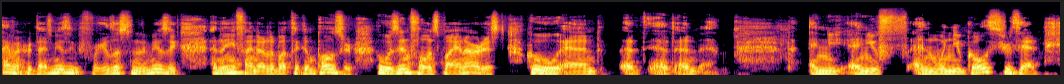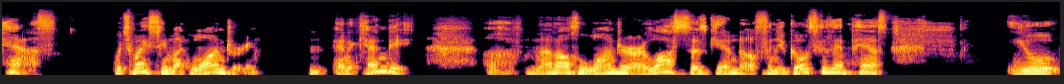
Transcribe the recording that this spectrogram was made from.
I haven't heard that music before. You listen to the music and then you find out about the composer who was influenced by an artist who, and, and, and, and, and you, and you, and when you go through that path, which might seem like wandering, Hmm. and it can be, uh, not all who wander are lost, says Gandalf. When you go through that path, you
